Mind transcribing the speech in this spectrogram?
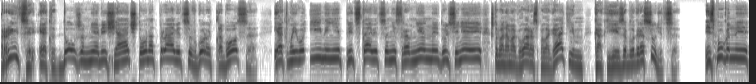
Рыцарь этот должен мне обещать, что он отправится в город Табоса и от моего имени представится несравненной Дульсинеи, чтобы она могла располагать им, как ей заблагорассудится. Испуганные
